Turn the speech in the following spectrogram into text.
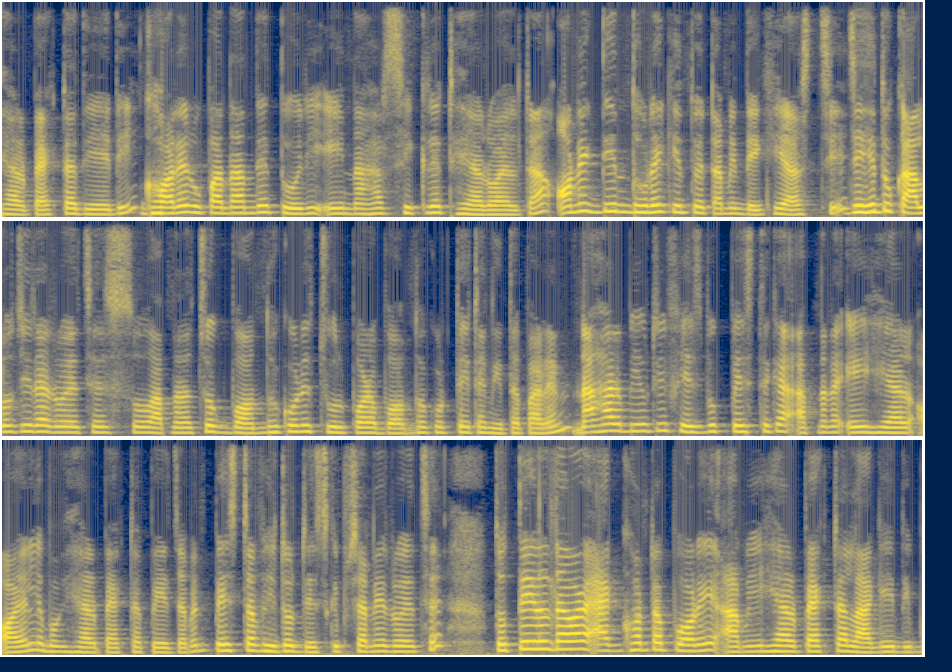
হেয়ার প্যাকটা দিয়ে দিই। ঘরের উপাদান দিয়ে তৈরি এই নাহার সিক্রেট হেয়ার অয়েলটা। অনেক দিন ধরে কিন্তু এটা আমি দেখে আসছি। যেহেতু কালো জিরা রয়েছে সো আপনারা চোখ বন্ধ করে চুল পড়া বন্ধ করতে এটা নিতে পারেন। নাহার বিউটি ফেসবুক পেজ থেকে আপনারা এই হেয়ার অয়েল এবং হেয়ার প্যাকটা পেয়ে যাবেন। পেজটা ভিডিও ডিসক্রিপশনে রয়েছে। তো তেল দেওয়ার এক ঘণ্টা পরে আমি হেয়ার প্যাকটা লাগিয়ে দিব।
